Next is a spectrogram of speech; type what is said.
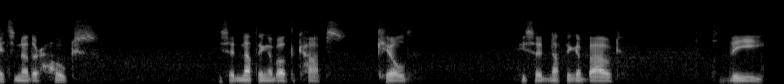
It's another hoax. He said nothing about the cops killed. He said nothing about the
